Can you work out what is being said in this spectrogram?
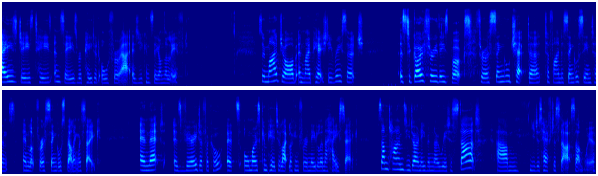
A's, G's, T's and C's repeated all throughout, as you can see on the left. So my job in my PhD research is to go through these books through a single chapter to find a single sentence and look for a single spelling mistake. And that is very difficult. It's almost compared to like looking for a needle in a haystack. Sometimes you don't even know where to start. Um, you just have to start somewhere.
